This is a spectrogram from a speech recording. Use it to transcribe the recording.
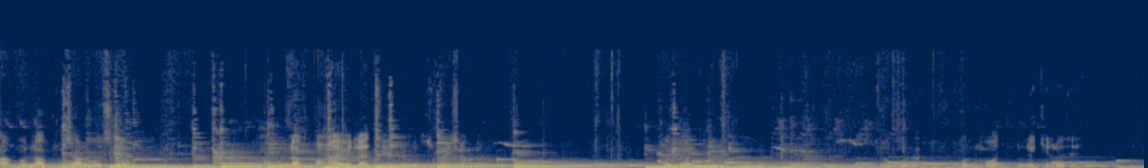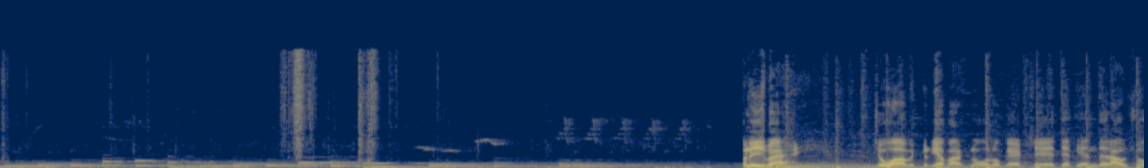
આ ગુલાબનું ઝાડવું છે. ગુલાબ પણ આવેલા છે જોઈ શકો ગુલાબ. જો ગુલ ગુલમોદ લખેલું છે. મનીષભાઈ, જુઓ આ વિક્ટોરિયા પાર્કનો ઓલો ગેટ છે, ત્યાંથી અંદર આવશો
